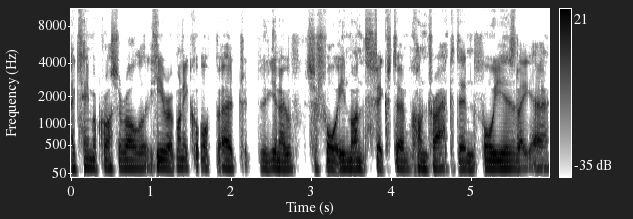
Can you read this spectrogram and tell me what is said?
I came across a role here at MoneyCorp, uh, you know, it's a 14 month fixed term contract. And four years later,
